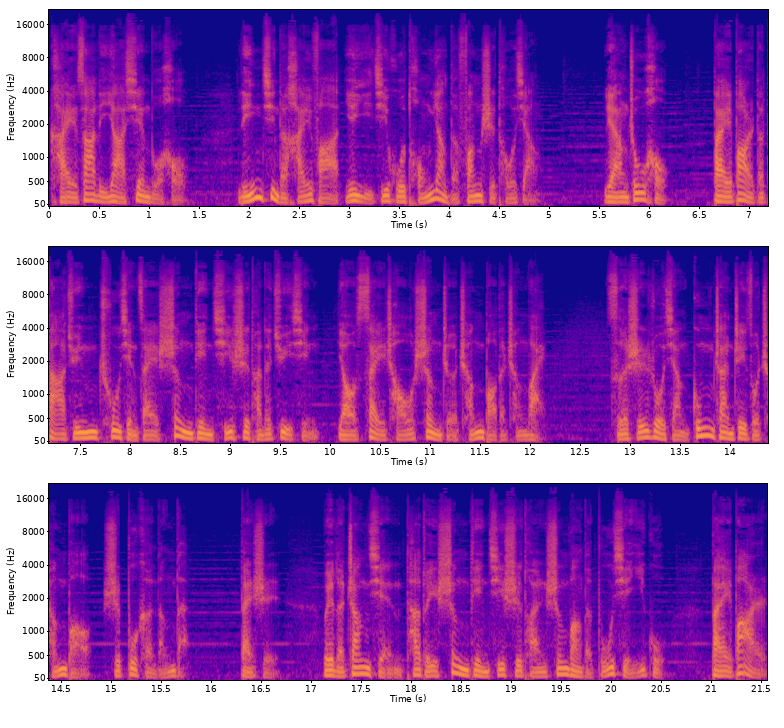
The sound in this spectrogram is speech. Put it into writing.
凯撒利亚陷落后。临近的海法也以几乎同样的方式投降。两周后，拜巴尔的大军出现在圣殿骑士团的巨型要塞朝圣者城堡的城外。此时，若想攻占这座城堡是不可能的。但是，为了彰显他对圣殿骑士团声望的不屑一顾，拜巴尔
